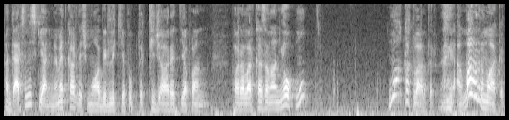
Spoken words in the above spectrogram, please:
Ha dersiniz ki yani Mehmet kardeş muhabirlik yapıp da ticaret yapan, paralar kazanan yok mu? Muhakkak vardır. yani vardır muhakkak.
